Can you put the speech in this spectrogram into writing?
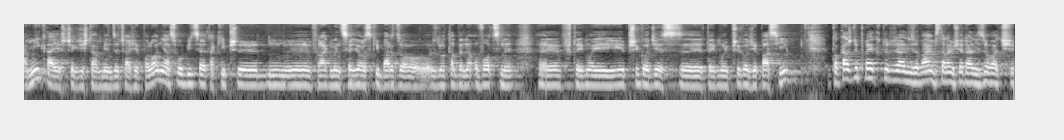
Amika, jeszcze gdzieś tam w międzyczasie Polonia Słubice, taki przy, mm, fragment seniorski, bardzo notabene owocny e, w tej mojej przygodzie, z tej mojej przygodzie pasji. To każdy projekt, który realizowałem, staram się realizować e,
